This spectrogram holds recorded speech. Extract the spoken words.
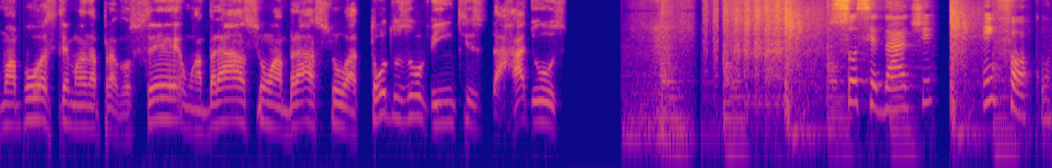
Uma boa semana para você, um abraço, um abraço a todos os ouvintes da Rádio USP. Sociedade em Foco.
